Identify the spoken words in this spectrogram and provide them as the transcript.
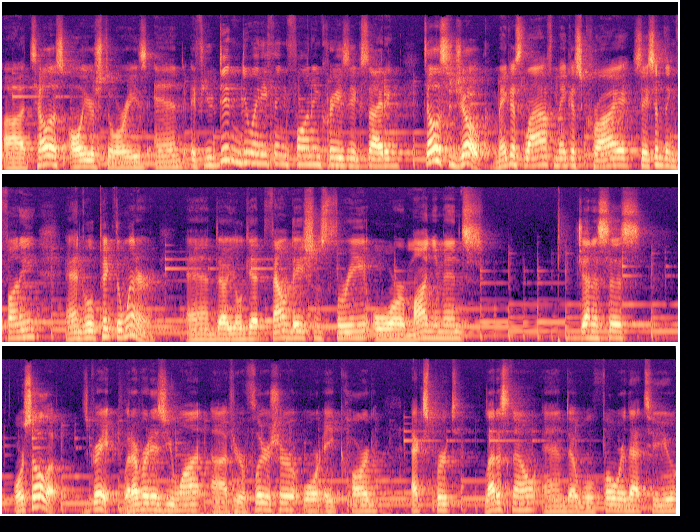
Uh, tell us all your stories. And if you didn't do anything fun and crazy exciting, tell us a joke. Make us laugh, make us cry, say something funny, and we'll pick the winner. And uh, you'll get Foundations 3 or Monument, Genesis, or Solo. It's great. Whatever it is you want. Uh, if you're a flourisher or a card expert, let us know and uh, we'll forward that to you.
